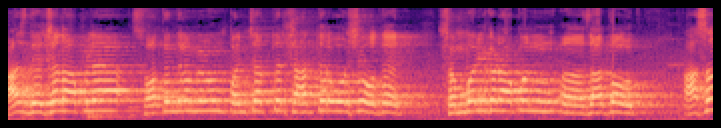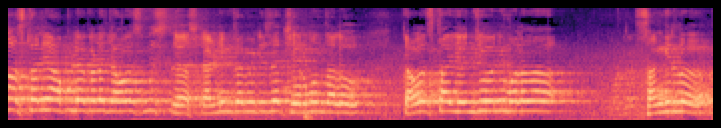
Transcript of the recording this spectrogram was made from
आज देशाला आपल्या स्वातंत्र्य मिळून पंच्याहत्तर शहात्तर वर्ष होत आहेत. शंभरीकडं आपण जात आहोत. असं असताना आपल्याकडे ज्यावेळेस मी स्टँडिंग कमिटीचा चेअरमन झालो त्यावेळेस काही एन जी ओनी मला सांगितलं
